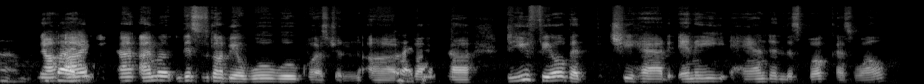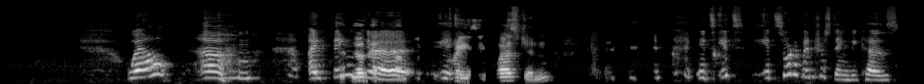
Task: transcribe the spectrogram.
Um, now, but, I, I, am a. This is going to be a woo woo question, uh, but uh, do you feel that she had any hand in this book as well? Well, um, I think uh, crazy it, question. It's it's it's sort of interesting because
